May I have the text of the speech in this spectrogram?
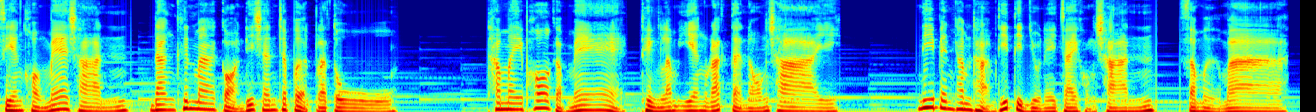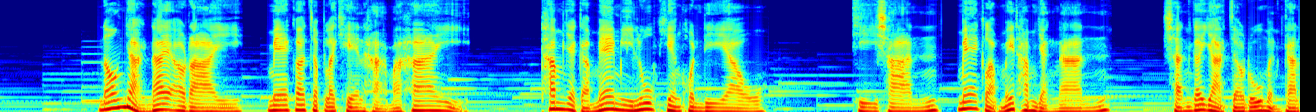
เสียงของแม่ฉันดังขึ้นมาก่อนที่ฉันจะเปิดประตู ทำไมพ่อกับแม่ถึงลำเอียงรักแต่น้องชาย นี่เป็นคำถามที่ติดอยู่ในใจของฉัน เสมอมา น้องอยากได้อะไร แม่ก็จะประเคนหามาให้ ทำอย่างกับแม่มีลูกเพียงคนเดียว ทีฉันแม่กลับไม่ทำอย่างนั้น ฉันก็อยากจะรู้เหมือนกัน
